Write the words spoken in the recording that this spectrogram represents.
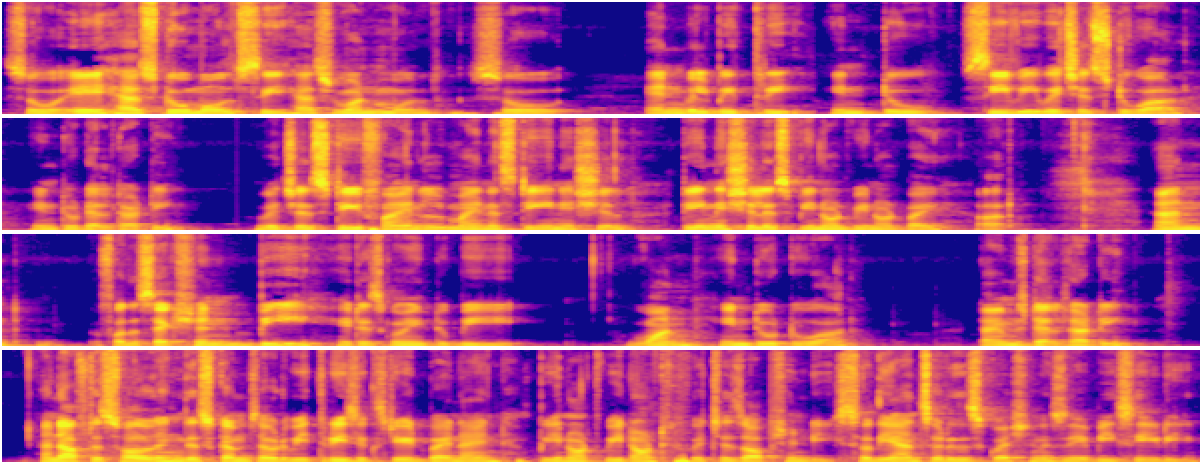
So A has 2 moles C has 1 mole. So N will be 3 into CV which is 2R into delta T which is T final minus T initial. T initial is P naught V naught by R. And for the section B it is going to be 1 into 2R times delta T. And after solving this comes out to be 368 by 9 P naught V naught which is option D. So the answer to this question is A B C D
